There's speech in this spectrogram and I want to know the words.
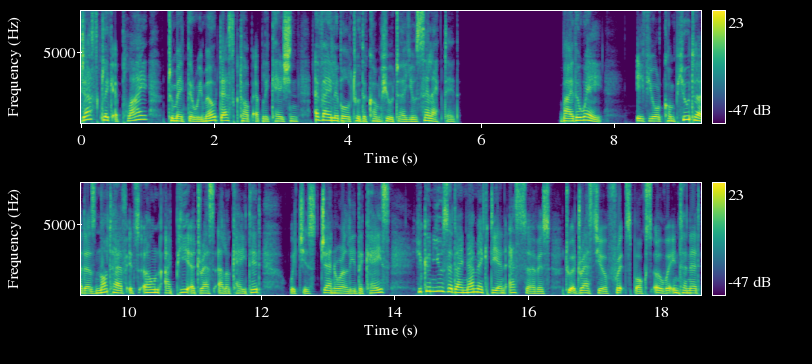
Just click Apply to make the remote desktop application available to the computer you selected. By the way, if your computer does not have its own IP address allocated, which is generally the case, you can use a dynamic DNS service to address your Fritzbox over Internet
